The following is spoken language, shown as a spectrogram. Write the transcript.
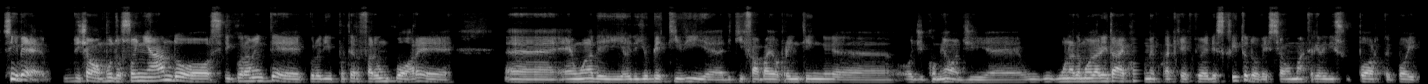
Sì, beh, diciamo appunto sognando sicuramente quello di poter fare un cuore eh, è uno dei, degli obiettivi eh, di chi fa bioprinting eh, oggi come oggi. una modalità è come quella che tu hai descritto, dove siamo materiali di supporto e poi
